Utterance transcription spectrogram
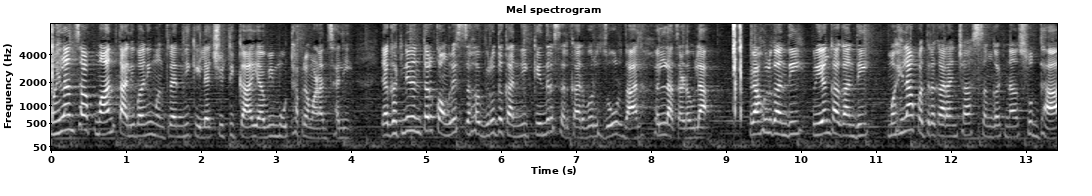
महिलांचा अपमान तालिबानी मंत्र्यांनी केल्याची टीका यावेळी मोठ्या प्रमाणात झाली. या घटनेनंतर काँग्रेससह विरोधकांनी केंद्र सरकारवर जोरदार हल्ला चढवला. राहुल गांधी प्रियंका गांधी महिला पत्रकारांच्या संघटना सुद्धा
